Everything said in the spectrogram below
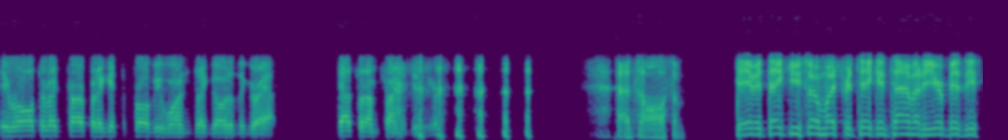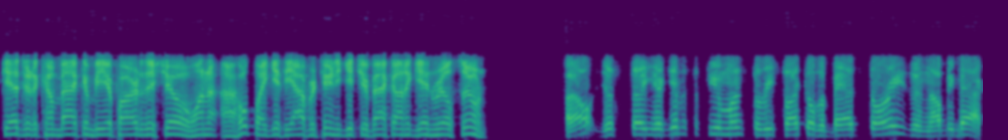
they roll out the red carpet. I get the Pro V ones. I go to the grass. That's what I'm trying to do here. That's awesome. David, thank you so much for taking time out of your busy schedule to come back and be a part of the show. I, want I hope I get the opportunity to get you back on again real soon. Well, just uh, you know, give us a few months to recycle the bad stories, and I'll be back.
